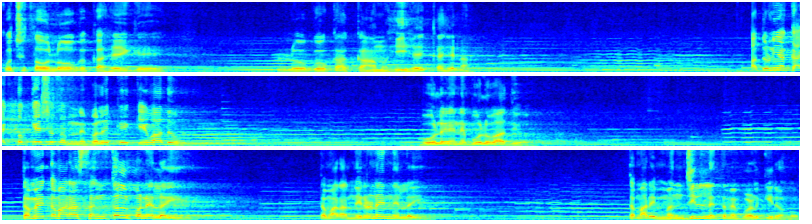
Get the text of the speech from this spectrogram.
कुछ तो लोग कहेंगे लोगों का काम ही है कहना આ દુનિયા કાંઈક તો કહેશે તમને ભલે કે કહેવા દો બોલે એને બોલવા દો તમે તમારા સંકલ્પને લઈ તમારા નિર્ણયને લઈ તમારી મંજિલને તમે વળગી રહો.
